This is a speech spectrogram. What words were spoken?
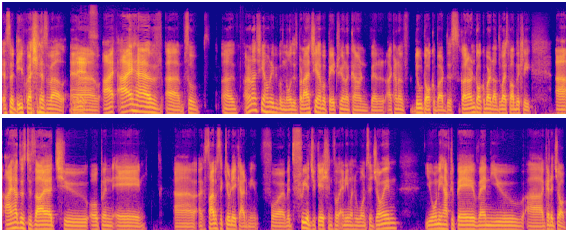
it's a deep question as well. Um, I I have um, so uh, I don't actually how many people know this, but I actually have a Patreon account where I kind of do talk about this. I don't talk about it otherwise publicly. Uh, I have this desire to open a uh, a cybersecurity academy for with free education for anyone who wants to join. You only have to pay when you uh, get a job,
